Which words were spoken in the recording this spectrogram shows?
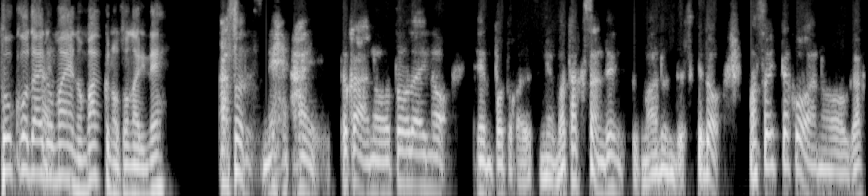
東工大の前のマックの隣ね。あ、そうですね。はい。とか、あの、東大の店舗とかですね、まあ、たくさん全国もあるんですけど、まあ、そういった、こう、あの、学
